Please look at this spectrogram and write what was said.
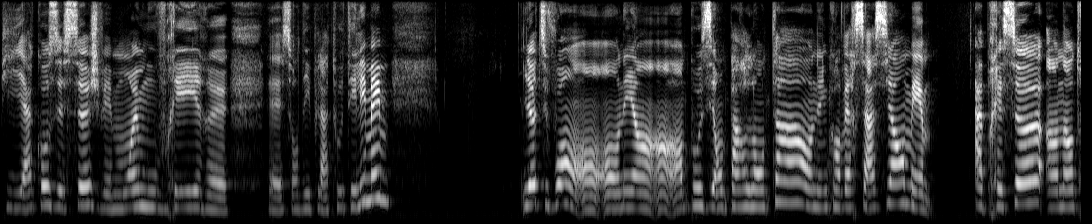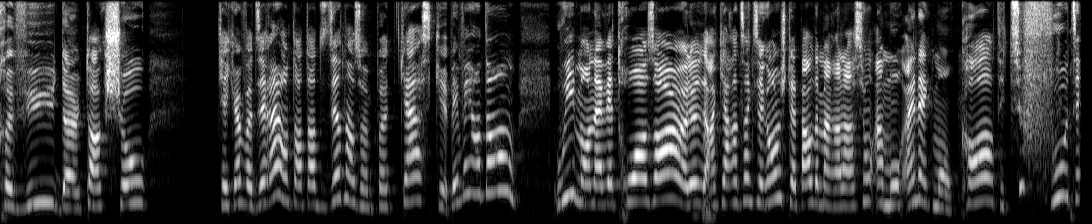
Puis à cause de ça, je vais moins m'ouvrir euh, euh, sur des plateaux télé. Même là, tu vois, on, est en, en, en posi- on parle longtemps, on a une conversation, mais après ça, en entrevue d'un talk show, quelqu'un va dire, ah, on t'a entendu dire dans un podcast que, ben voyons donc, oui, mais on avait trois heures, là, en 45 secondes, je te parle de ma relation amour-haine avec mon corps, t'es-tu fou, tu sais?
